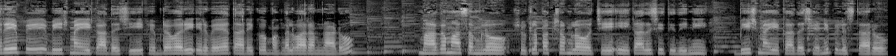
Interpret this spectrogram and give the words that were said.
రేపే భీష్మ ఏకాదశి ఫిబ్రవరి ఇరవై తారీఖు మంగళవారం నాడు. మాఘమాసంలో శుక్లపక్షంలో వచ్చే ఏకాదశి తిథిని భీష్మ ఏకాదశి అని పిలుస్తారు.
